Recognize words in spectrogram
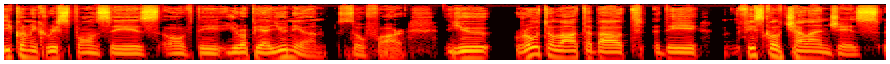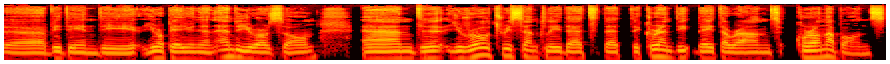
economic responses of the European Union so far? You wrote a lot about the fiscal challenges uh, within the European Union and the Eurozone. And uh, you wrote recently that, that the current debate around Corona bonds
